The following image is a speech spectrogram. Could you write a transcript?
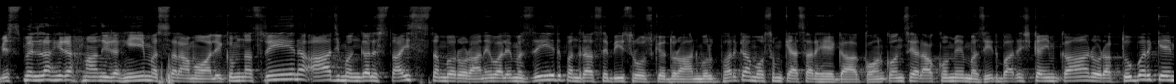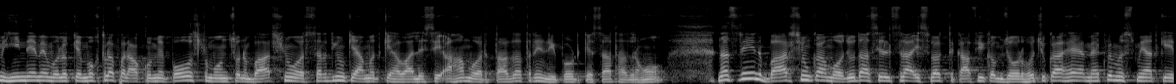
बिसमीम अल्लाम नसरीन। आज मंगल सताईस सितंबर और आने वाले मज़ीद पंद्रह से बीस रोज़ के दौरान मुल्क भर का मौसम कैसा रहेगा? कौन कौन से इलाकों में मज़ीद बारिश का इम्कान? और अक्टूबर के महीने में मुल्क के मुख्तलिफ़ इलाकों में पोस्ट मानसून बारिशों और सर्दियों की आमद के हवाले से अहम और ताज़ा तरीन रिपोर्ट के साथ हाजिर हों। नसरीन, बारिशों का मौजूदा सिलसिला इस वक्त काफ़ी कमज़ोर हो चुका है। महकमे मौसमियात की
